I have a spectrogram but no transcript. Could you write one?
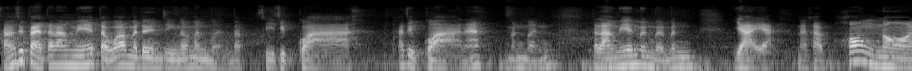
38 ตารางเมตร แต่ว่ามาเดินจริงแล้วมันเหมือนแบบ40 กว่า 50 กว่านะ มันเหมือนตารางเมตรมันเหมือนมันใหญ่อะนะครับ ห้องนอน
